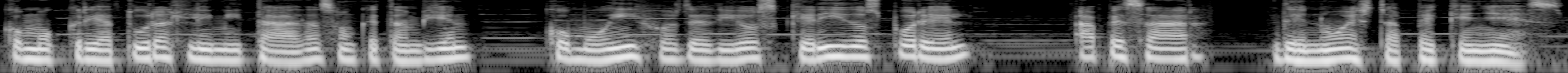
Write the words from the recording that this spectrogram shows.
como criaturas limitadas, aunque también como hijos de Dios queridos por Él, a pesar de nuestra pequeñez.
